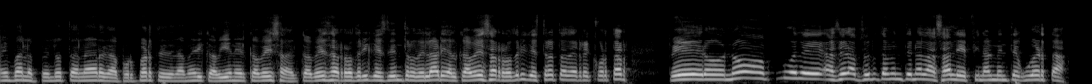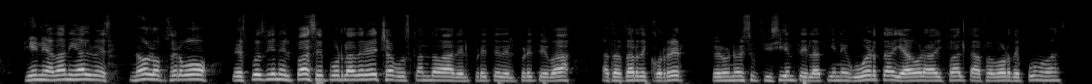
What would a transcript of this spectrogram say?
Ahí va la pelota larga por parte del América. Viene el cabeza. El cabeza Rodríguez dentro del área. El cabeza Rodríguez trata de recortar. Pero no puede hacer absolutamente nada. Sale finalmente Huerta. Tiene a Dani Alves. No lo observó. Después viene el pase por la derecha buscando a Del Prete. Del Prete va a tratar de correr. Pero no es suficiente. La tiene Huerta. Y ahora hay falta a favor de Pumas.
